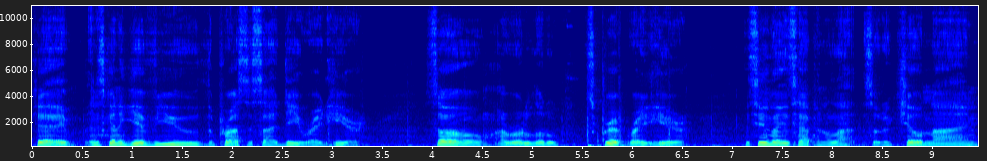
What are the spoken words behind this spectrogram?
Okay, and it's going to give you the process ID right here. So I wrote a little script right here. It seems like it's happened a lot. So the kill nine,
